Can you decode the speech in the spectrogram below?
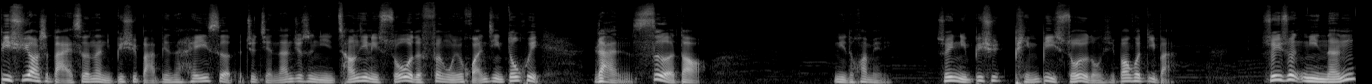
必须要是白色，那你必须把它变成黑色的。就简单，就是你场景里所有的氛围环境都会染色到你的画面里，所以你必须屏蔽所有东西，包括地板。所以说，你能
